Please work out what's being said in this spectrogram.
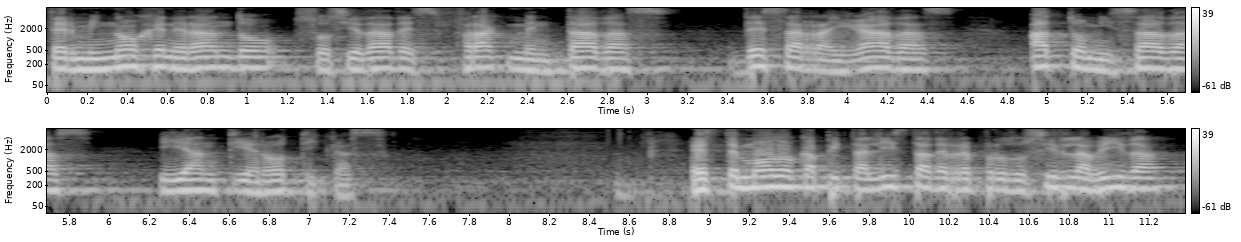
terminó generando sociedades fragmentadas, desarraigadas, atomizadas y antieróticas. Este modo capitalista de reproducir la vida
